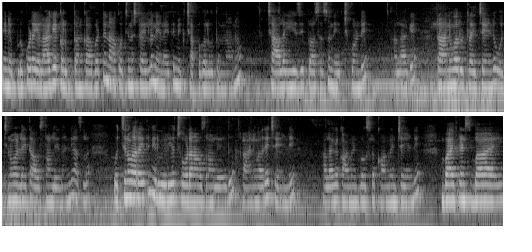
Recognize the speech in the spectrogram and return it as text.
నేను ఎప్పుడు కూడా ఇలాగే కలుపుతాను కాబట్టి నాకు వచ్చిన స్టైల్లో నేనైతే మీకు చెప్పగలుగుతున్నాను. చాలా ఈజీ ప్రాసెస్ నేర్చుకోండి. అలాగే రానివారు ట్రై చేయండి. వచ్చిన వాళ్ళు అయితే అవసరం లేదండి. అసలు వచ్చిన వారైతే మీరు వీడియో చూడని అవసరం లేదు. రానివారే చేయండి. అలాగే కామెంట్ బాక్స్లో కామెంట్ చేయండి. Bye friends bye.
